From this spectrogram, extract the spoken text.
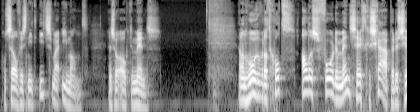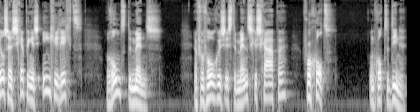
God zelf is niet iets, maar iemand. En zo ook de mens. En dan horen we dat God alles voor de mens heeft geschapen. Dus heel zijn schepping is ingericht rond de mens. En vervolgens is de mens geschapen voor God, om God te dienen.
